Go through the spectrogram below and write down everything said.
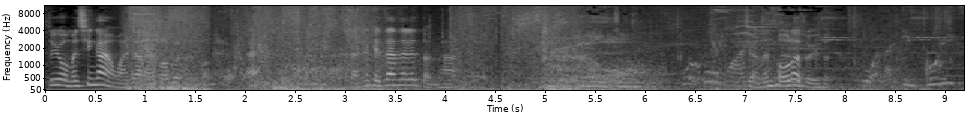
对于我们情感玩家来说会很爽。哎，感觉可以在那里等他，捡人头了，属于是。我来定规则。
